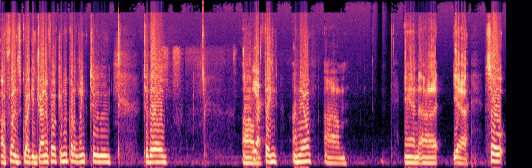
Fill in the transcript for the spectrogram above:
our friends Greg and Jennifer. Can we put a link to to their um, Yeah. thing on there? Um, and uh, yeah, so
